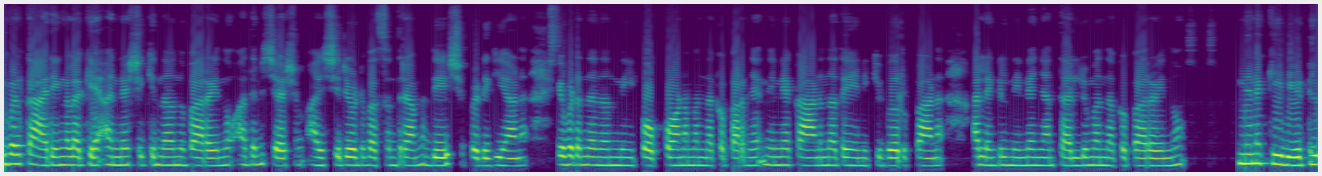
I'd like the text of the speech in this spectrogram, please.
ഇവൾ കാര്യങ്ങളൊക്കെ അന്വേഷിക്കുന്നതെന്ന് പറയുന്നു. അതിനുശേഷം ഐശ്വര്യയോട് വസന്തരാമ ദേഷ്യപ്പെടുകയാണ്. ഇവിടെ നിന്ന് നീ പൊക്കോണമെന്നൊക്കെ പറഞ്ഞ് നിന്നെ കാണുന്നത് എനിക്ക് വെറുപ്പാണ്. അല്ലെങ്കിൽ നിന്നെ ഞാൻ തല്ലുമെന്നൊക്കെ പറയുന്നു. നിനക്ക് ഈ വീട്ടിൽ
